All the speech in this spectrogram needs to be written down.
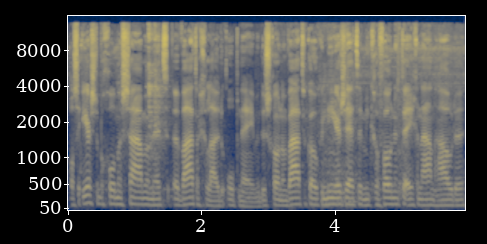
als eerste begonnen samen met uh, watergeluiden opnemen. Dus gewoon een waterkoker neerzetten, microfoon er tegenaan houden...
